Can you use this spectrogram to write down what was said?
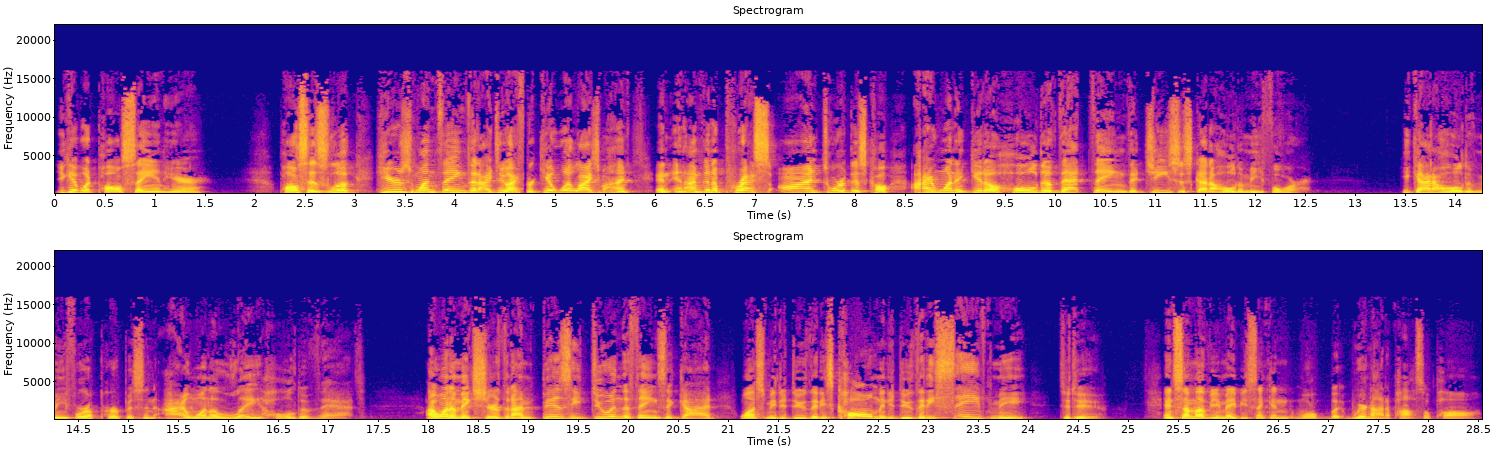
You get what Paul's saying here? Paul says, Look, here's one thing that I do. I forget what lies behind, and, and I'm going to press on toward this call. I want to get a hold of that thing that Jesus got a hold of me for. He got a hold of me for a purpose, and I want to lay hold of that. I want to make sure that I'm busy doing the things that God wants me to do, that He's called me to do, that He saved me to do. And some of you may be thinking, well, but we're not Apostle Paul.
